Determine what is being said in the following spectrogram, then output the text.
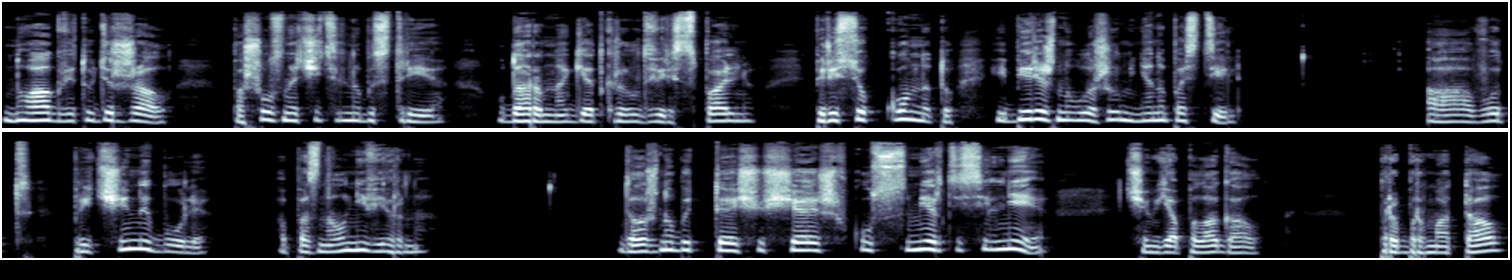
Но Агвит удержал, пошел значительно быстрее, ударом ноги открыл дверь в спальню, пересек комнату и бережно уложил меня на постель. А вот причины боли опознал неверно. Должно быть, ты ощущаешь вкус смерти сильнее, чем я полагал. Пробормотал,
